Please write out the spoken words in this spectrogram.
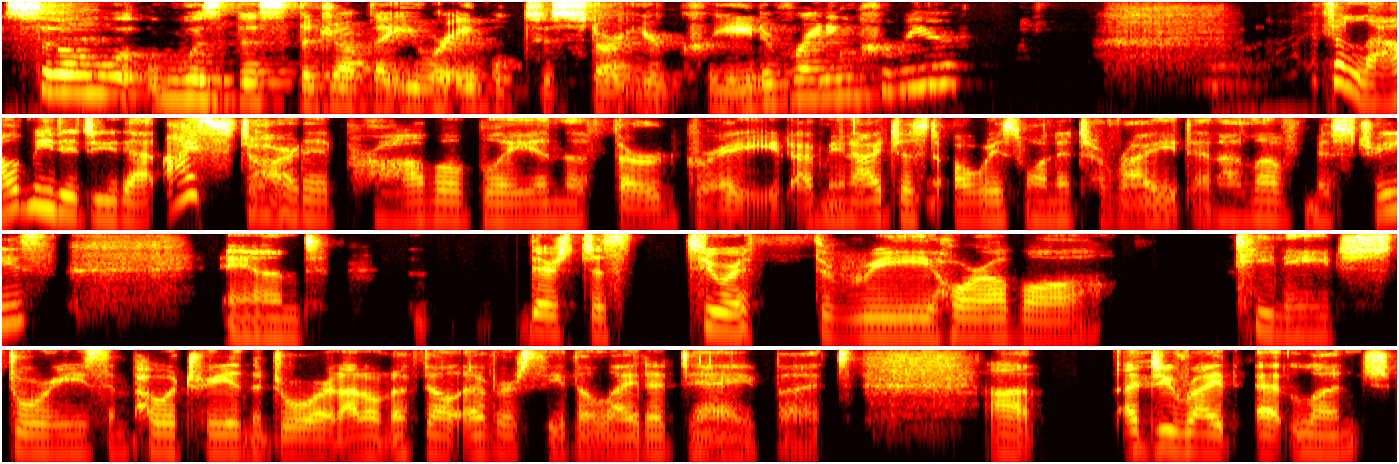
So, was this the job that you were able to start your creative writing career? It's allowed me to do that. I started probably in the third grade. I mean, I just always wanted to write and I love mysteries. And there's just two or three horrible teenage stories and poetry in the drawer and i don't know if they'll ever see the light of day but uh, I do write at lunch.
